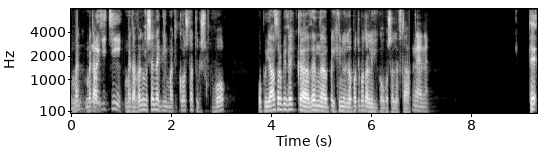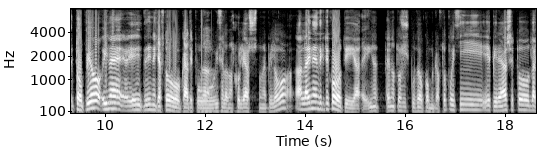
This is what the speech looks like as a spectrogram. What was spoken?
Με- μετα- λογική. Μεταβαίνουμε σε ένα εγκληματικό status quo όπου οι άνθρωποι δεν, κα- δεν ε, κινούνται από τίποτα λογικό όπως τα λεφτά. Ναι, ναι. Και το οποίο είναι, ε, είναι και αυτό κάτι που Ναι. ήθελα να σχολιάσω στον επίλογο, αλλά είναι ενδεικτικό ότι ε, είναι ένα τόσο σπουδαίο κόμικ αυτό που έχει επηρεάσει το Dark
